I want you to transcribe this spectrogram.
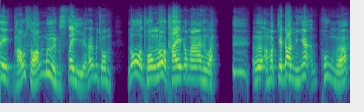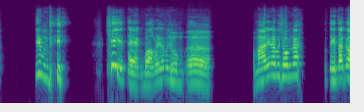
ติกเผาสองหมื่นสี่อะท่านผู้ชม โล่ธงโล่ไทยก็มาเถอะวะเออเอามาเกดอนอย่างเงี้ย พุ่งเหรอ จิ้มทีขี้แตกบอกเลยท่านผู้ชม เออ ประมาณนี้ท่านผู้ชมนะสเตตัสก็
